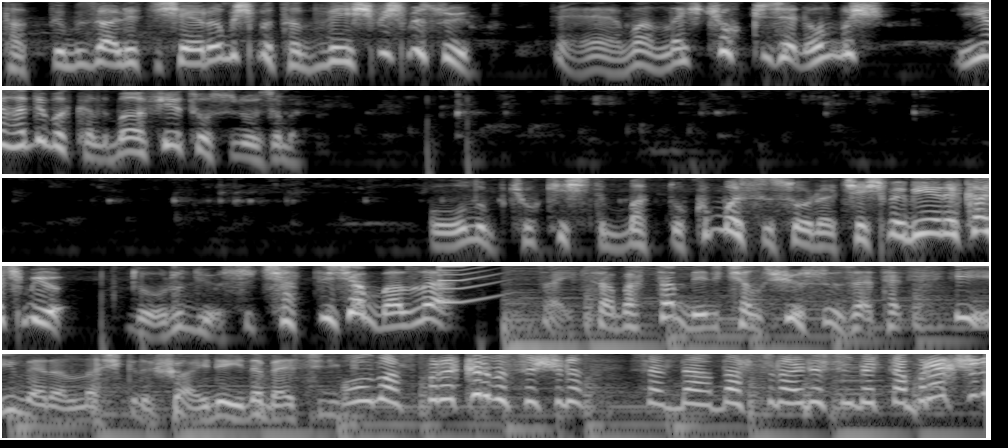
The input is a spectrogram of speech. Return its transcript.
Taktığımız alet işe yaramış mı? Tadı değişmiş mi suyun? Ee, vallahi çok güzel olmuş. İyi hadi bakalım afiyet olsun o zaman. Oğlum çok içtim bak dokunmasın sonra. Çeşme bir yere kaçmıyor. Doğru diyorsun. Çatlayacağım valla. Sahip sabahtan beri çalışıyorsun zaten. İyi ver Allah aşkına şu aynayı da ben sileyim. Olmaz bırakır mısın şunu? Sen ne anlarsın ayna silmekten bırak şunu.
